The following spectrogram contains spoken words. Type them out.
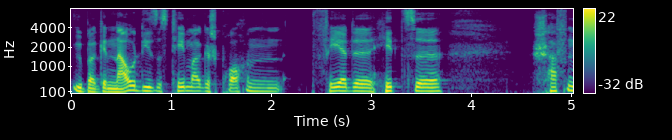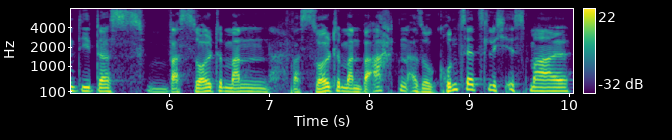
über genau dieses Thema gesprochen, Pferde, Hitze, schaffen die das, was sollte man, was sollte man beachten? Also grundsätzlich ist mal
